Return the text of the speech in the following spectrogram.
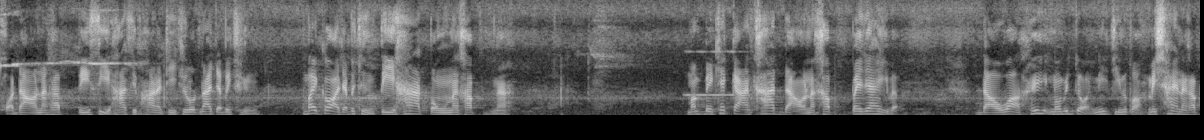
ขอเดาวนะครับตีสี่ห้าสิบห้านาทีที่รถน่าจะไปถึง ไม่ก็อาจจะไปถึงตีห้าตรงนะครับนะ มันเป็นแค่การคาดเดานะครับ ไม่ได้แบบ เดาว่าเฮ้ยมันไปจอดนี่จริงหรือเปล่าไม่ใช่นะครับ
